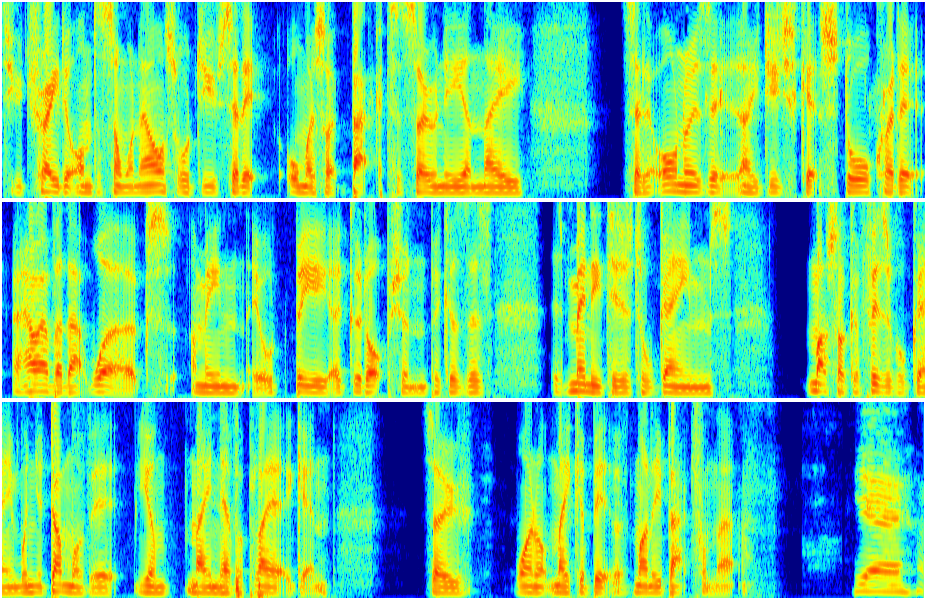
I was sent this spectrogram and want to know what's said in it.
do you trade it on to someone else or do you sell it almost like back to Sony and they sell it on, or is it uh, do you just get store credit? However that works, I mean, it would be a good option because there's there's many digital games, much like a physical game. When you're done with it, you may never play it again. So why not make a bit of money back from that? Yeah, I,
